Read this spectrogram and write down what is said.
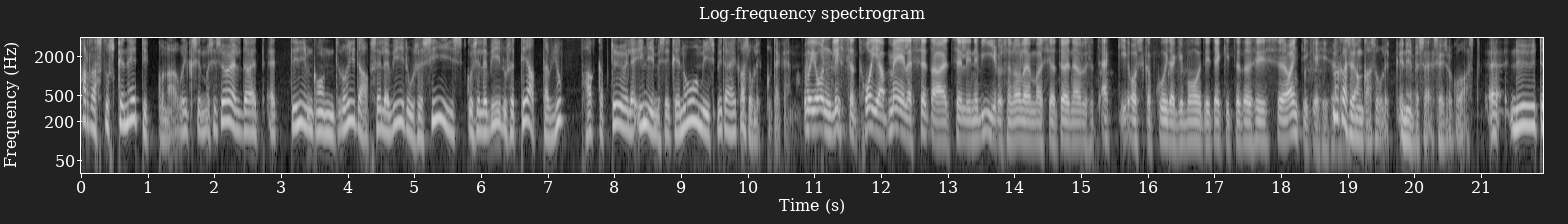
harrastusgeneetikuna võiksin ma siis öelda, et, et inimkond võidab selle viiruse siis, kui selle viiruse teatav jupp hakkab tööle inimese genoomis midagi kasulikku tegema. või on lihtsalt, hoiab meeles seda, et selline viirus on olemas ja tõenäoliselt äkki oskab kuidagimoodi tekitada siis antikehi. no ka see on kasulik inimese seisukohast. nüüd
